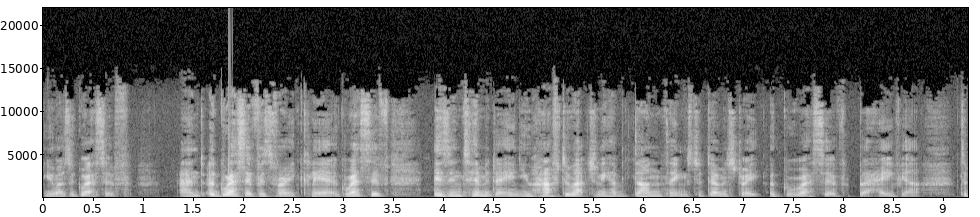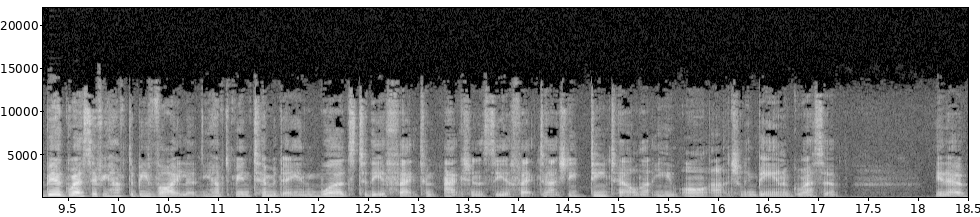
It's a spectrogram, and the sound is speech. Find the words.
you as aggressive. And aggressive is very clear. Aggressive is intimidating. You have to actually have done things to demonstrate aggressive behavior. To be aggressive, you have to be violent, you have to be intimidating, words to the effect and actions to the effect to actually detail that you are actually being aggressive. You know,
